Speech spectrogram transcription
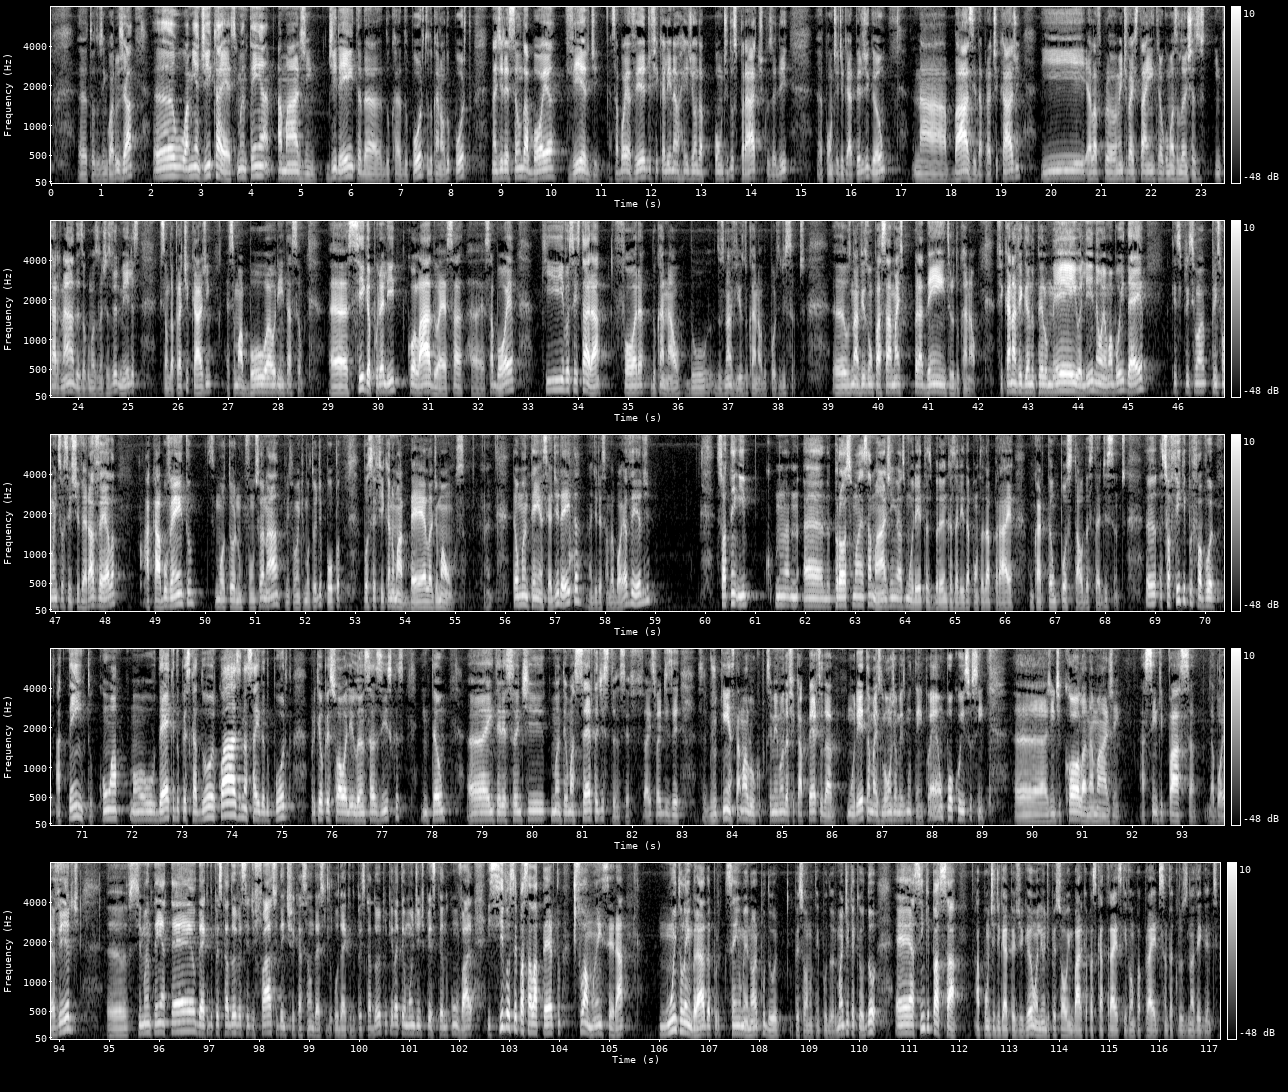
uh, todos em Guarujá, uh, a minha dica é se mantenha a margem direita da, do, do porto, do canal do porto, na direção da boia verde. Essa boia verde fica ali na região da Ponte dos Práticos, ali, Ponte de Gai Perdigão, na base da praticagem, e ela provavelmente vai estar entre algumas lanchas encarnadas, algumas lanchas vermelhas, que são da praticagem. Essa é uma boa orientação. Uh, siga por ali, colado a essa, a essa boia, que você estará fora do canal do, dos navios do canal do Porto de Santos. Uh, os navios vão passar mais para dentro do canal. Ficar navegando pelo meio ali não é uma boa ideia, porque principalmente se você estiver à vela, acaba o vento, se o motor não funcionar, principalmente o motor de popa, você fica numa bela de uma onça. Né? Então mantenha-se à direita, na direção da boia verde, só tem e uh, próximo a essa margem as muretas brancas ali da ponta da praia, um cartão postal da cidade de Santos. Só fique, por favor, atento com a, o deck do pescador quase na saída do porto, porque o pessoal ali lança as iscas, então é interessante manter uma certa distância. Aí você vai dizer, Juquinha, você está maluco, porque você me manda ficar perto da mureta, mas longe ao mesmo tempo. É um pouco isso sim. Uh, a gente cola na margem assim que passa da boia verde, uh, se mantém até o deck do pescador, vai ser de fácil identificação o deck do pescador, porque vai ter um monte de gente pescando com vara, e se você passar lá perto, sua mãe será muito lembrada por, sem o menor pudor. O pessoal não tem pudor. Uma dica que eu dou é assim que passar a ponte de Gai Perdigão, ali onde o pessoal embarca para as catrais que vão para a praia de Santa Cruz dos Navegantes,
